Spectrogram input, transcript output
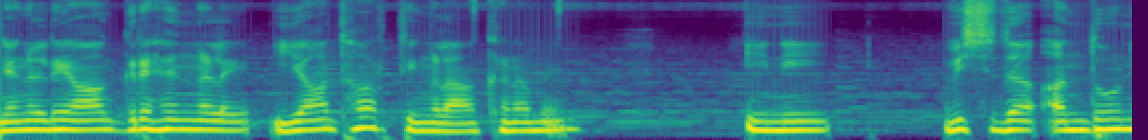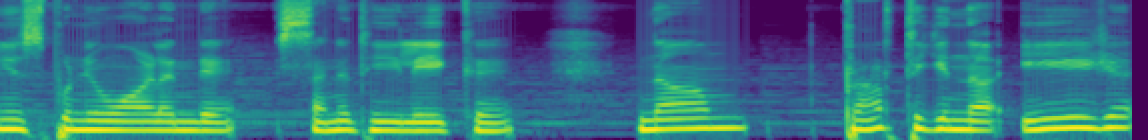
ഞങ്ങളുടെ ആഗ്രഹങ്ങളെ യാഥാർത്ഥ്യങ്ങളാക്കണമേ. ഇനി വിശുദ്ധ അന്തോണിയസ് പുണ്യവാളന്റെ സന്നദ്ധിയിലേക്ക് നാം പ്രാർത്ഥിക്കുന്ന ഏഴ്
